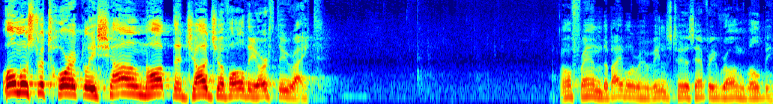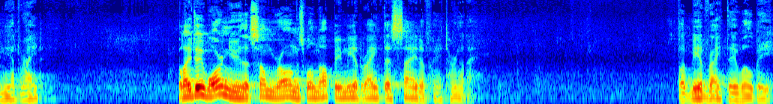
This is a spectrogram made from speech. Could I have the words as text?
almost rhetorically, shall not the judge of all the earth do right? Oh, friend, the Bible reveals to us every wrong will be made right. But I do warn you that some wrongs will not be made right this side of eternity. But made right they will be.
